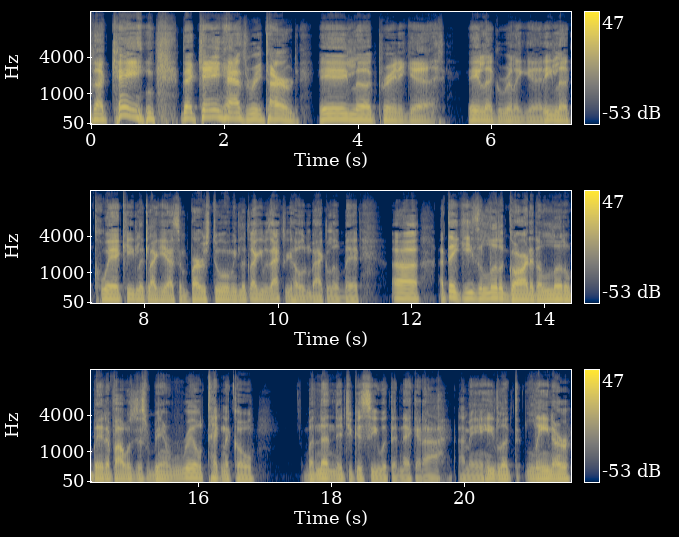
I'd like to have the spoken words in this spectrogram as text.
the king, the king has returned. He looked pretty good. He looked really good. He looked quick. He looked like he had some burst to him. He looked like he was actually holding back a little bit. Uh, I think he's a little guarded a little bit. If I was just being real technical, but nothing that you could see with the naked eye. I mean, he looked leaner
